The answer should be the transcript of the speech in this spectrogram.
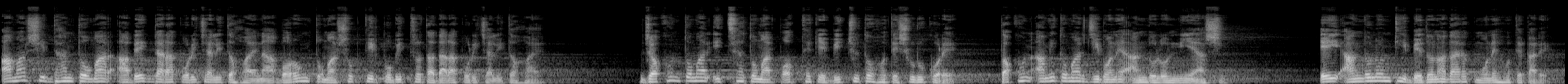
আমার সিদ্ধান্ত তোমার আবেগ দ্বারা পরিচালিত হয় না, বরং তোমার শক্তির পবিত্রতা দ্বারা পরিচালিত হয়। যখন তোমার ইচ্ছা তোমার পথ থেকে বিচ্যুত হতে শুরু করে, তখন আমি তোমার জীবনে আন্দোলন নিয়ে আসি। এই আন্দোলনটি বেদনাদায়ক মনে হতে পারে।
